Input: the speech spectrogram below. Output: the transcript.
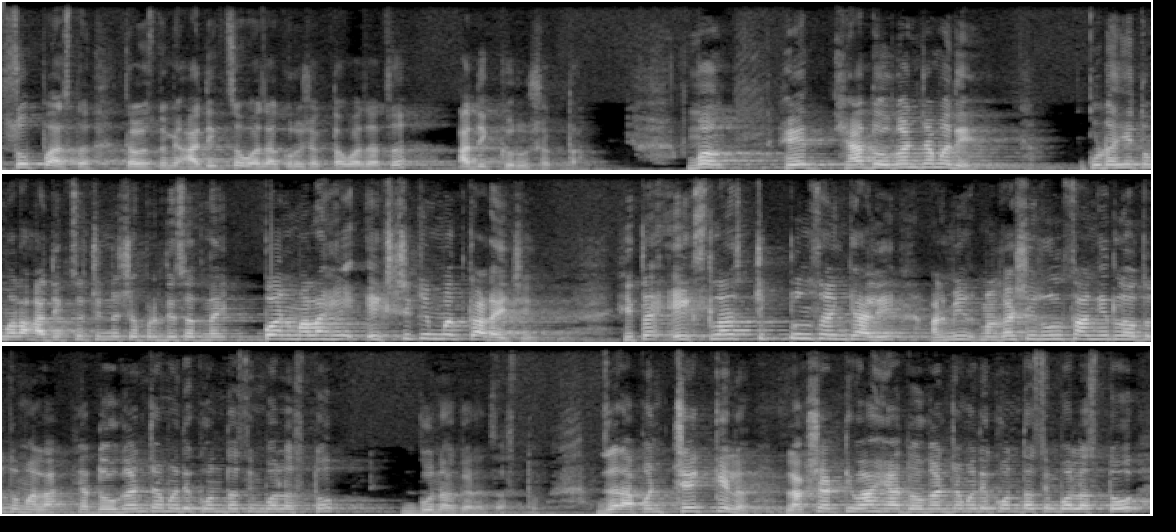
सोपं असतं. त्यावेळेस तुम्ही अधिकचं वजा करू शकता वजाचं अधिक करू शकता. मग हे ह्या दोघांच्या मध्ये कुठंही तुम्हाला अधिकचं चिन्ह सेपरेट दिसत नाही. पण मला हे एक्सची किंमत काढायची. इथं एक्सला चिकटून संख्या आली. आणि मी मगाशी रूल सांगितलं होतं तुम्हाला ह्या दोघांच्या मध्ये कोणता सिम्बॉल असतो? गुणाकाराचा असतो. जर आपण चेक केलं लक्षात ठेवा ह्या दोघांच्या मध्ये कोणता सिम्बॉल असतो?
